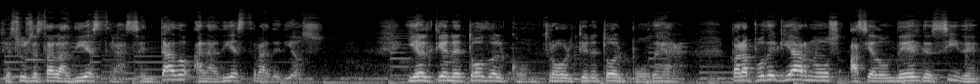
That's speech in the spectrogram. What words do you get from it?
Jesús está a la diestra, sentado a la diestra de Dios. Y Él tiene todo el control, tiene todo el poder para poder guiarnos hacia donde Él decide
